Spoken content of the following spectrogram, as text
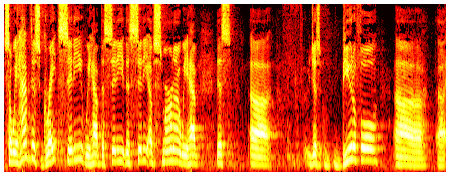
So we have this great city. We have the city, the city of Smyrna. We have this uh, just beautiful uh, uh,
